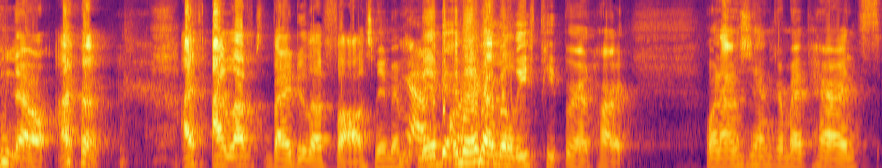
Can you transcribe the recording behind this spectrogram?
no, I, I loved, but I do love fall. So maybe, I'm, Yeah, maybe, maybe I'm a leaf peeper at heart. When I was younger, my parents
